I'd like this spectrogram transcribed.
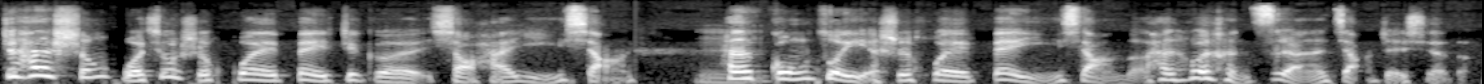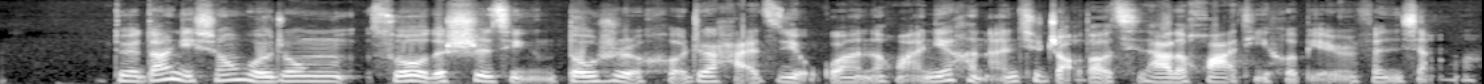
就他的生活就是会被这个小孩影响，他的工作也是会被影响的，他是会很自然的讲这些的。”对，当你生活中所有的事情都是和这个孩子有关的话，你也很难去找到其他的话题和别人分享了。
